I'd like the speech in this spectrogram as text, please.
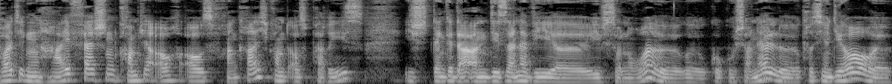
heutigen High Fashion kommt ja auch aus Frankreich, kommt aus Paris. Ich denke da an Designer wie äh, Yves Saint Laurent, äh, Coco Chanel, äh, Christian Dior, äh,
